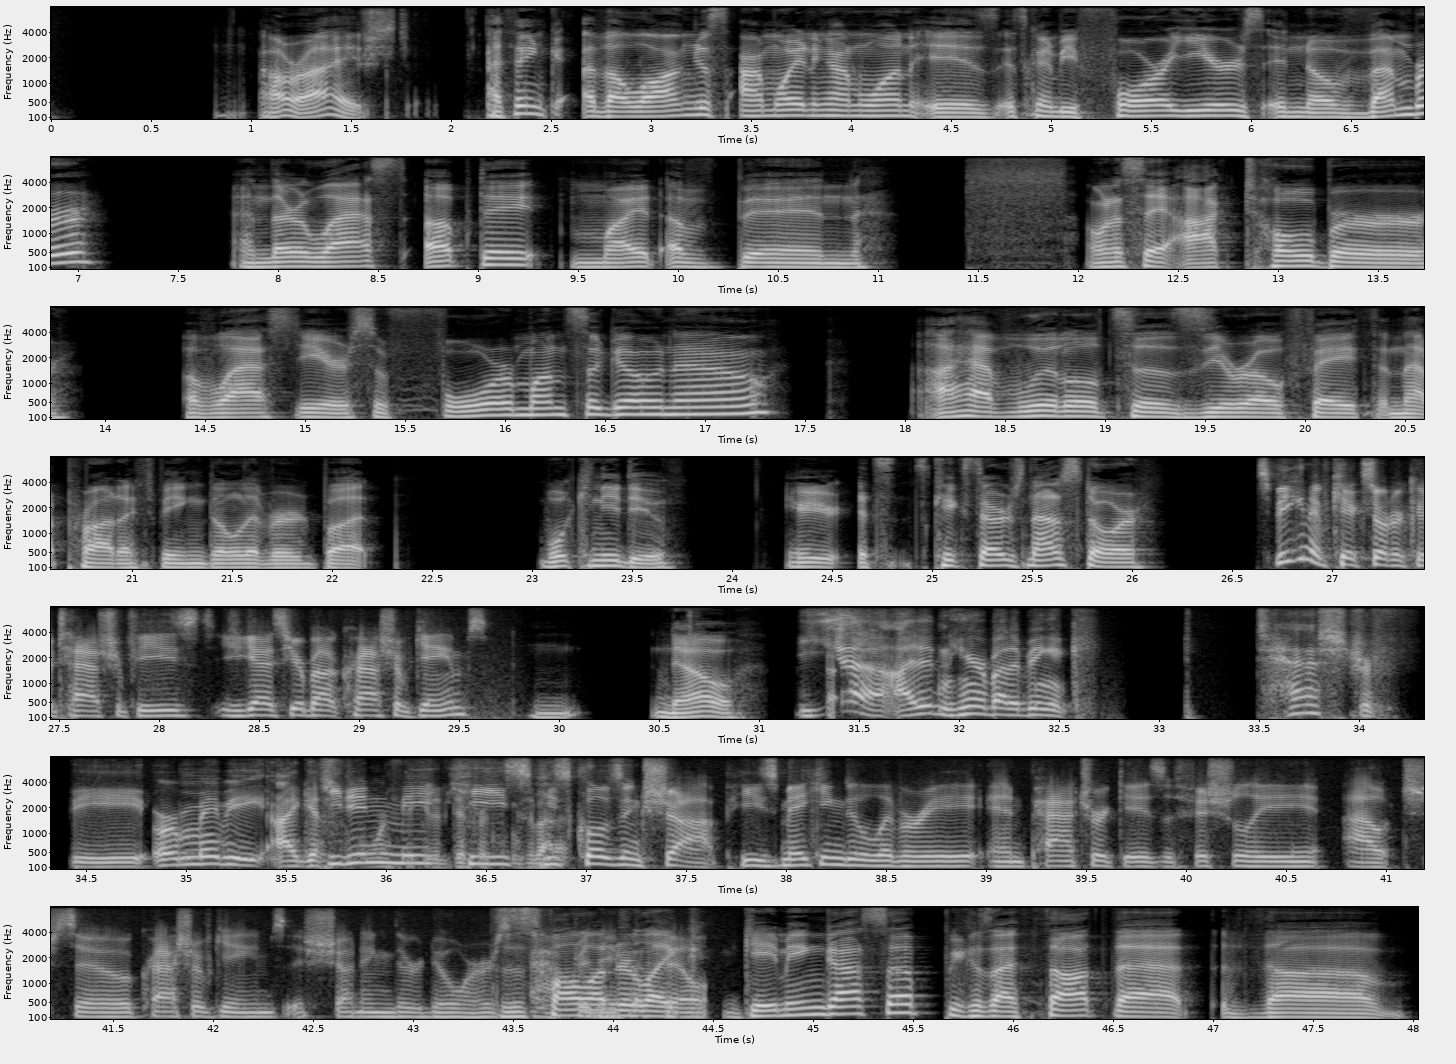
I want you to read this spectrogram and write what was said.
All right. I think the longest I'm waiting on one is it's going to be four years in November, and their last update might have been, I want to say October of last year, so four months ago now. I have little to zero faith in that product being delivered, but what can you do? It's, it's Kickstarter's not a store. Speaking of Kickstarter catastrophes, you guys hear about Crash of Games? No. Yeah, I didn't hear about it being a catastrophe, or maybe I guess he didn't meet. He's he's it. closing shop. He's making delivery, and Patrick is officially out. So Crash of Games is shutting their doors. Does this fall they under like gaming gossip? Because I thought that the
